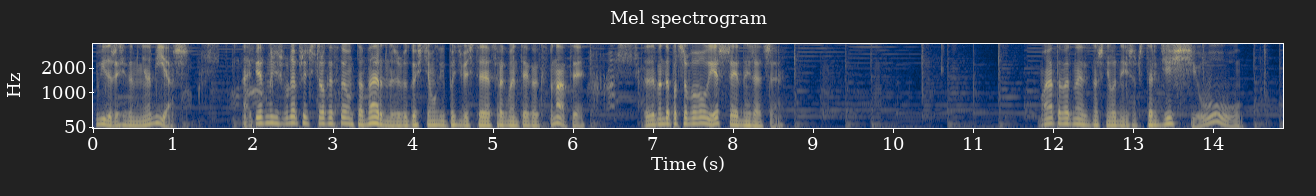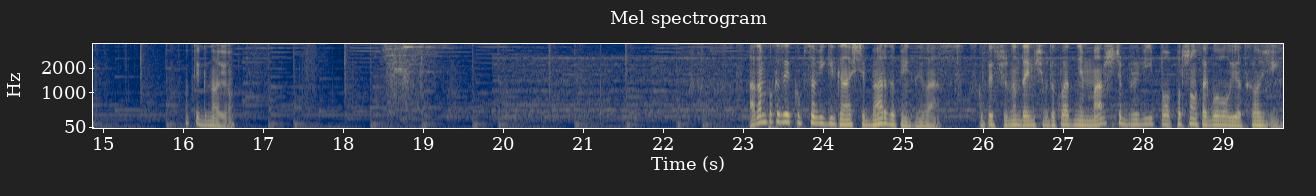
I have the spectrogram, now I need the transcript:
Widzę, że się tym nie nabijasz. Najpierw musisz ulepszyć trochę swoją tawernę, żeby goście mogli podziwiać te fragmenty jako eksponaty. Wtedy będę potrzebował jeszcze jednej rzeczy. Moja tawerna jest znacznie ładniejsza. 40. Uuu. O ty gnoju. Adam pokazuje kupcowi kilkanaście bardzo pięknych was. Kupiec przygląda im się dokładnie, marszczy brwi, po, potrząsa głową i odchodzi.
